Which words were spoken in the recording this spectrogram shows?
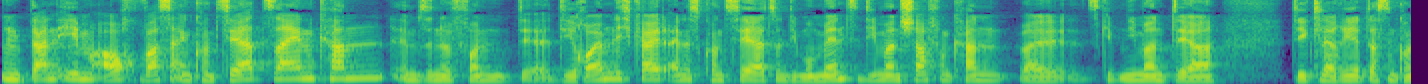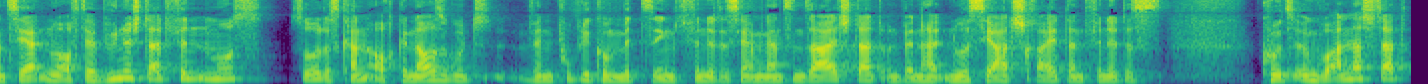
Und dann eben auch, was ein Konzert sein kann, im Sinne von der, die Räumlichkeit eines Konzerts und die Momente, die man schaffen kann, weil es gibt niemand, der deklariert, dass ein Konzert nur auf der Bühne stattfinden muss. So, das kann auch genauso gut, wenn Publikum mitsingt, findet es ja im ganzen Saal statt. Und wenn halt nur Seat schreit, dann findet es kurz irgendwo anders statt.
